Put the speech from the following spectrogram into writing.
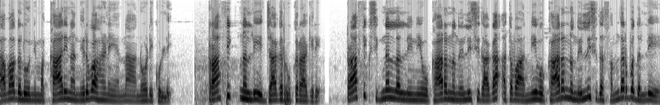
ಯಾವಾಗಲೂ ನಿಮ್ಮ ಕಾರಿನ ನಿರ್ವಹಣೆಯನ್ನು ನೋಡಿಕೊಳ್ಳಿ. ಟ್ರಾಫಿಕ್ನಲ್ಲಿ ಜಾಗರೂಕರಾಗಿರಿ. ಟ್ರಾಫಿಕ್ ಸಿಗ್ನಲ್ನಲ್ಲಿ ನೀವು ಕಾರನ್ನು ನಿಲ್ಲಿಸಿದಾಗ ಅಥವಾ ನೀವು ಕಾರನ್ನು ನಿಲ್ಲಿಸಿದ ಸಂದರ್ಭದಲ್ಲಿ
